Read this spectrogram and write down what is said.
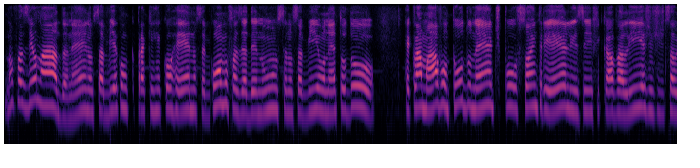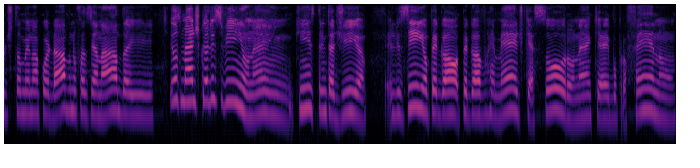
não faziam nada, né? Não sabia para quem recorrer, não sabia como fazer a denúncia, não sabiam, né? Todo reclamavam tudo, né? Tipo, só entre eles e ficava ali, a gente de saúde também não acordava, não fazia nada e, e os médicos eles vinham, né? Em 15, 30 dias, eles iam pegar pegavam remédio, que é soro, né? Que é ibuprofeno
